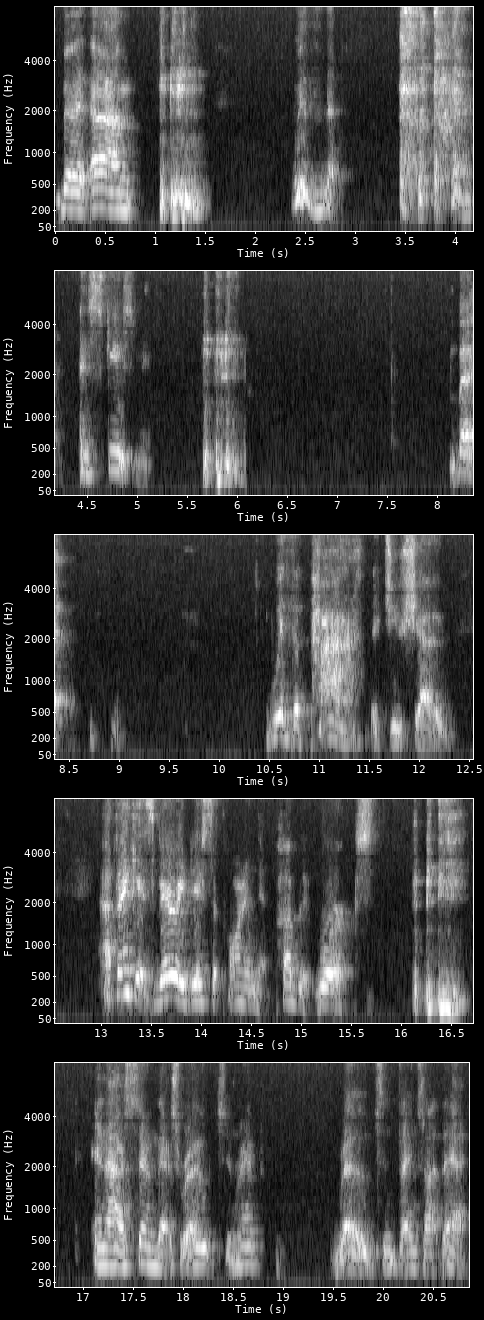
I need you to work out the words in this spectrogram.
but um, with the, excuse me. but with the pie that you showed, I think it's very disappointing that Public Works, and I assume that's roads and rev- roads and things like that.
